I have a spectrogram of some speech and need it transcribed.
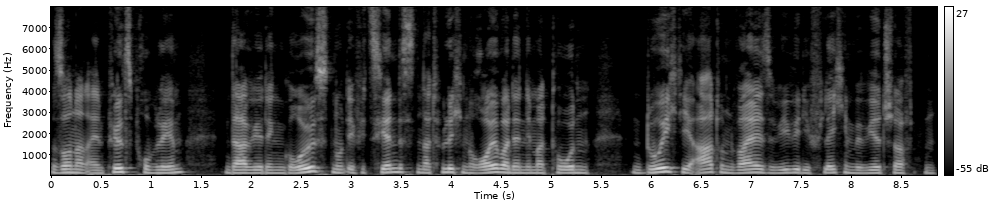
sondern ein Pilzproblem, da wir den größten und effizientesten natürlichen Räuber der Nematoden durch die Art und Weise, wie wir die Flächen bewirtschaften,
